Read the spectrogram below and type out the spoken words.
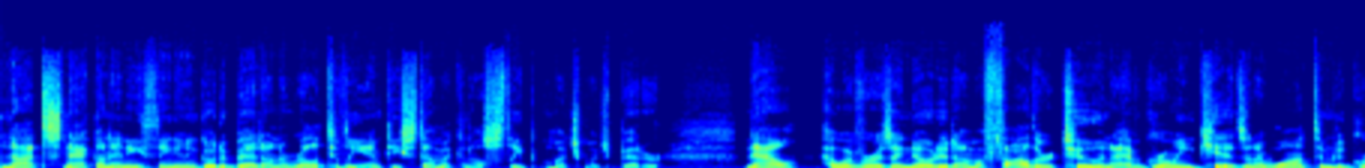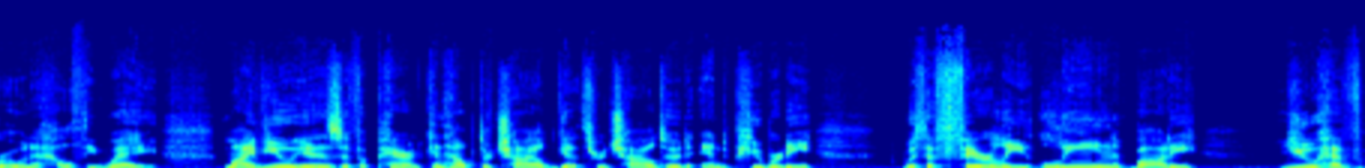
not snack on anything and go to bed on a relatively empty stomach and I'll sleep much, much better. Now, however, as I noted, I'm a father too, and I have growing kids, and I want them to grow in a healthy way. My view is if a parent can help their child get through childhood and puberty with a fairly lean body, you have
